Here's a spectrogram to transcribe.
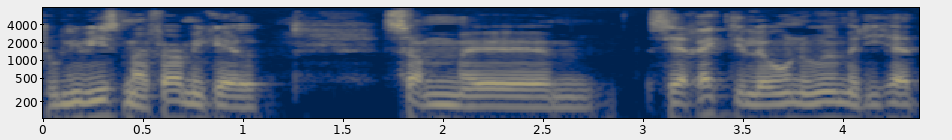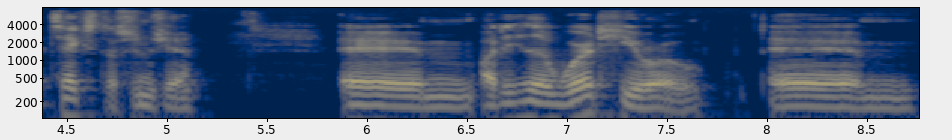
du lige viste mig før, Michael, som øh, ser rigtig lovende ud med de her tekster, synes jeg. Øh, og det hedder Word Hero. Øhm,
